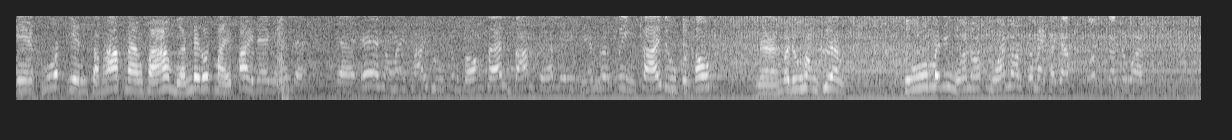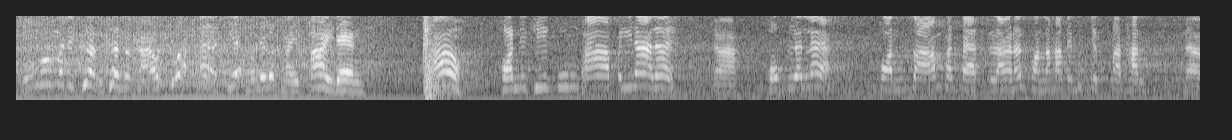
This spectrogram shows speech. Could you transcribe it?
เอกโคตรเย็นสภาพนางฟ้าเหมือนได้รถใหม่ป้ายแดงอย่างนั้นแหละ แต่เอ๊ะทำไมขายถูกตั้งสองแสนสามแสนเลยเสียมรถสิ่งขายถูกกว่าเขานะมาดูห้องเครื่อง ซูมมาที่หัวน็อตหัวน็อตก็ไม่ขยับสักกระตัวซูมมาที่เครื่องเครื่องก็ขาวจั๊วหน้าเจี๊ยเหมือนได้รถใหม่ป้ายแดงเอาผ่อนอีกทีกุมภาปีหน้าเลยนะหกเดือนแรกผ่อน3,800หลังจากนั้นผ่อนราคาเต็มที่7,800นะ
